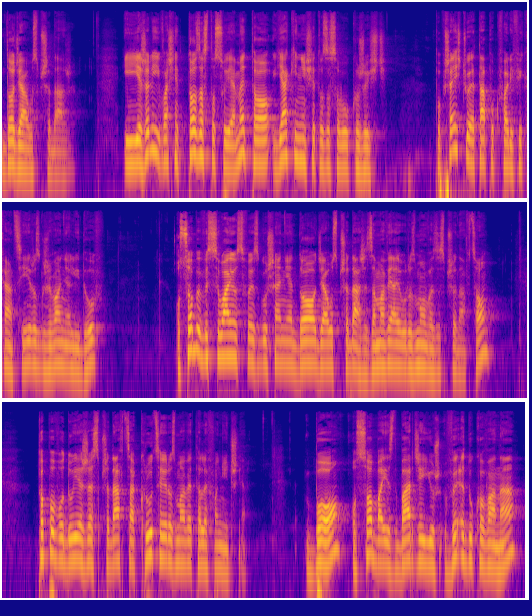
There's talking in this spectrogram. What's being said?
do działu sprzedaży. I jeżeli właśnie to zastosujemy, to jakie niesie to za sobą korzyści? Po przejściu etapu kwalifikacji, rozgrzewania lidów, osoby wysyłają swoje zgłoszenie do działu sprzedaży, zamawiają rozmowę ze sprzedawcą. To powoduje, że sprzedawca krócej rozmawia telefonicznie, bo osoba jest bardziej już wyedukowana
